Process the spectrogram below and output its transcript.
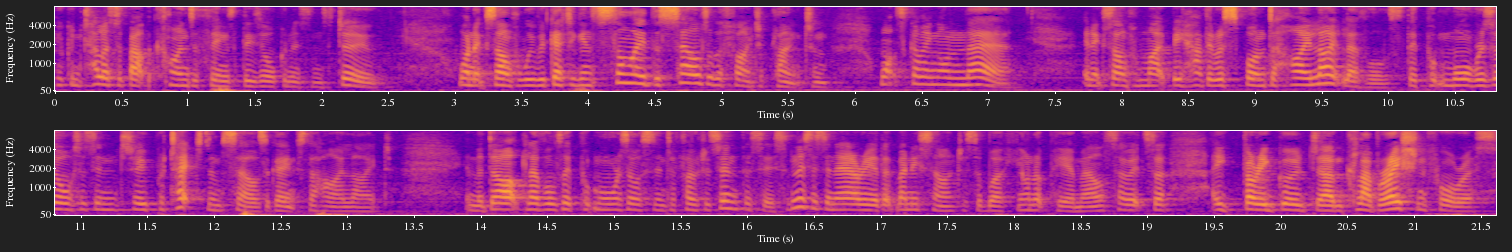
who can tell us about the kinds of things that these organisms do. One example, we were getting inside the cells of the phytoplankton. What's going on there? An example might be how they respond to high light levels. They put more resources into protecting themselves against the high light. In the dark levels, they put more resources into photosynthesis. And this is an area that many scientists are working on at PML, so it's a, a very good um, collaboration for us.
